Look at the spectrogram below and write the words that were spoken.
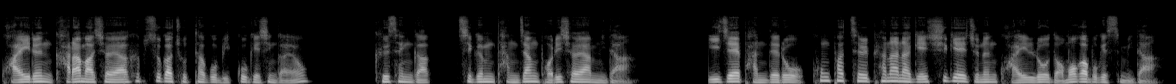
과일은 갈아 마셔야 흡수가 좋다고 믿고 계신가요? 그 생각 지금 당장 버리셔야 합니다. 이제 반대로 콩팥을 편안하게 쉬게 해주는 과일로 넘어가 보겠습니다.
